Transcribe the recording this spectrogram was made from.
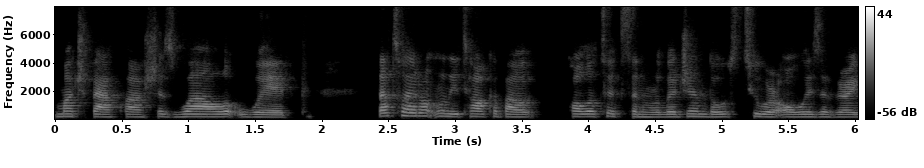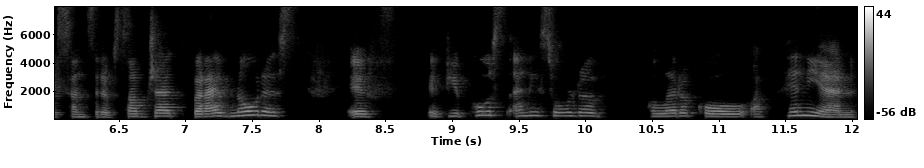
much backlash as well with that's why I don't really talk about politics and religion. Those two are always a very sensitive subject. But I've noticed if if you post any sort of political opinion,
